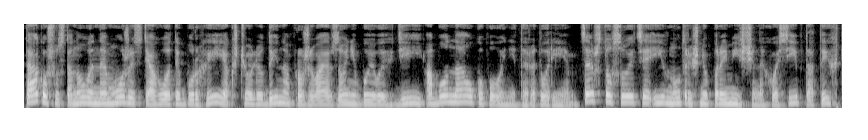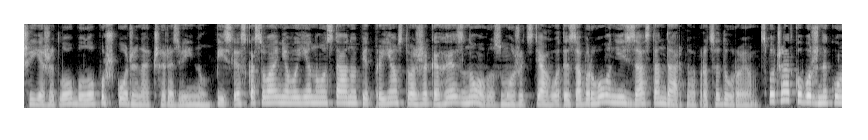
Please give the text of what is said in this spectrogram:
Також установи не можуть стягувати борги, якщо людина проживає в зоні бойових дій або на окупованій території. Це ж стосується і внутрішньо переміщених осіб та тих, чиє житло було пошкоджене через війну. Після скасування воєнного стану підприємства ЖКГ знову зможуть стягувати заборгованість за стандартною процедурою. Спочатку боржнику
